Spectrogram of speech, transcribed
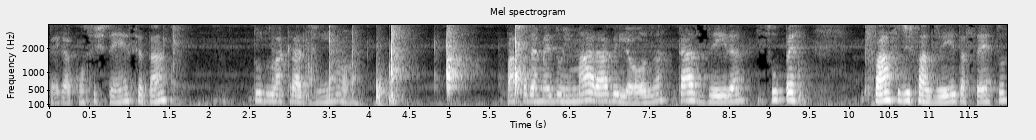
pegar a consistência, tá? Tudo lacradinho, ó. Pasta de amendoim maravilhosa, caseira, super fácil de fazer, tá certo?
